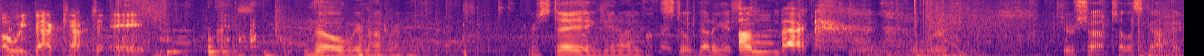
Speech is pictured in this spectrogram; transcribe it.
Oh, we back cap to A. Nice. No, we're not ready. We're staying, and I still gotta get I'm back. two shot telescopic.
